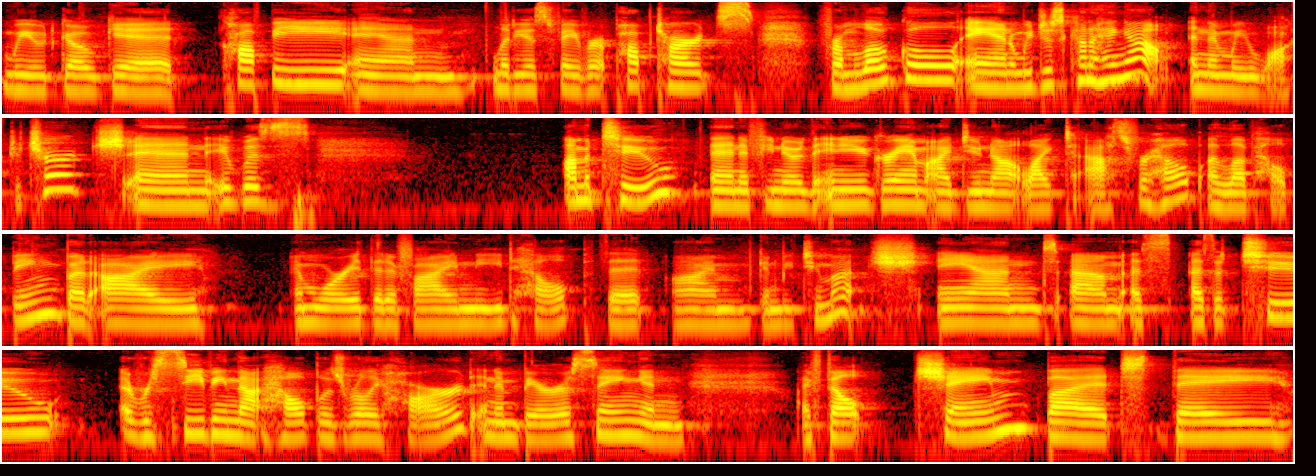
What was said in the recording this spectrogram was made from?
we would go get coffee and Lydia's favorite Pop Tarts from local, and we just kind of hang out. And then we walk to church, and it was. I'm a two, and if you know the Enneagram, I do not like to ask for help. I love helping, but I am worried that if I need help, that I'm going to be too much. And um, as, as a two, uh, receiving that help was really hard and embarrassing, and I felt shame, but they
